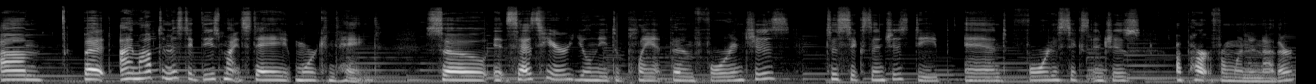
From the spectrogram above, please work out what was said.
Um, but I'm optimistic these might stay more contained. So it says here you'll need to plant them four inches to six inches deep and four to six inches apart from one another.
